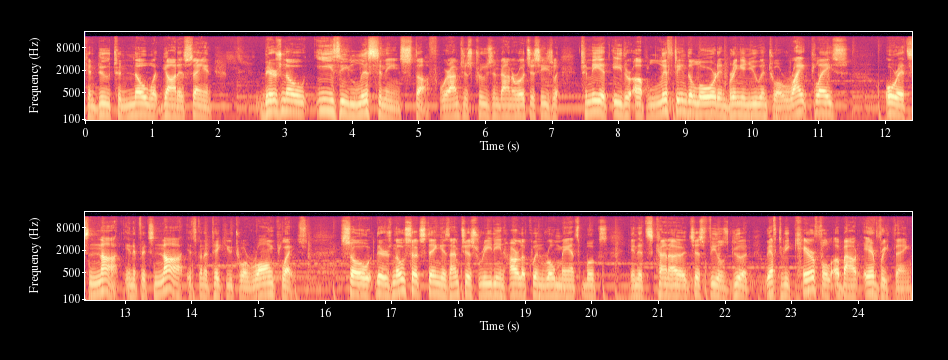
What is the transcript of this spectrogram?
can do to know what God is saying. There's no easy listening stuff where I'm just cruising down the road just easily. To me, it's either uplifting the Lord and bringing you into a right place or it's not. And if it's not, it's going to take you to a wrong place. So there's no such thing as I'm just reading Harlequin romance books and it's kind of, it just feels good. We have to be careful about everything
